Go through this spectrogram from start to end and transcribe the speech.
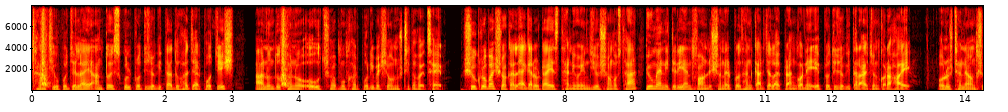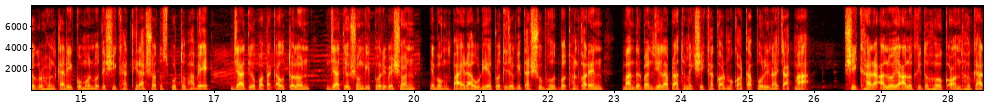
থানচি উপজেলায় আন্তঃ স্কুল প্রতিযোগিতা দু আনন্দঘন ও উৎসবমুখর পরিবেশে অনুষ্ঠিত হয়েছে। শুক্রবার সকাল এগারোটায় স্থানীয় এনজিও সংস্থা হিউম্যানিটেরিয়ান ফাউন্ডেশনের প্রধান কার্যালয় প্রাঙ্গণে এ প্রতিযোগিতার আয়োজন করা হয়। অনুষ্ঠানে অংশগ্রহণকারী কোমলমতি শিক্ষার্থীরা স্বতঃস্ফূর্তভাবে জাতীয় পতাকা উত্তোলন, জাতীয় সংগীত পরিবেশন এবং পায়রা উড়িয়ে প্রতিযোগিতার শুভ উদ্বোধন করেন বান্দরবান জেলা প্রাথমিক শিক্ষা কর্মকর্তা পরিণয় চাকমা। শিক্ষার আলোয় আলোকিত হোক অন্ধকার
